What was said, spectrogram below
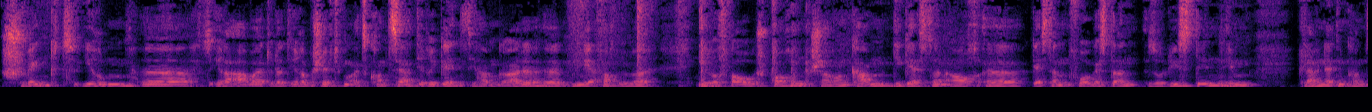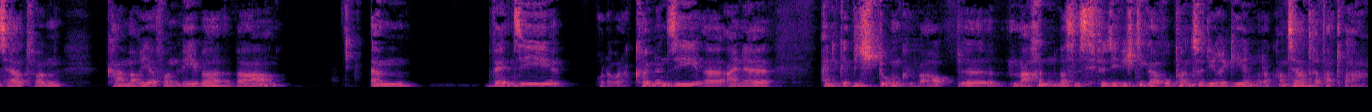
Schwenk zu Ihrem äh, zu Ihrer Arbeit oder Ihrer Beschäftigung als Konzertdirigent. Sie haben gerade äh, mehrfach über Ihre Frau gesprochen, Sharon Kamm, die gestern auch äh, gestern und vorgestern Solistin im Klarinettenkonzert von Karl Maria von Weber war. Ähm, wenn Sie oder, oder können Sie äh, eine eine Gewichtung überhaupt äh, machen? Was ist für Sie wichtiger, Opern zu dirigieren oder Konzertrepertoire?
